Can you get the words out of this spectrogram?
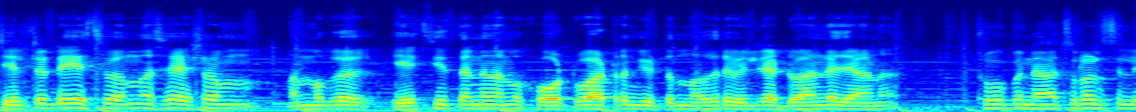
ചിൽട്ടൻ എ സി വന്ന ശേഷം നമുക്ക് എ സി തന്നെ നമുക്ക് ഹോട്ട് വാട്ടറും കിട്ടുന്നു. അതൊരു വലിയ അഡ്വാന്റേജ് ആണ്. ട്രൂപ്പ് നാച്ചുറൽസിൽ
